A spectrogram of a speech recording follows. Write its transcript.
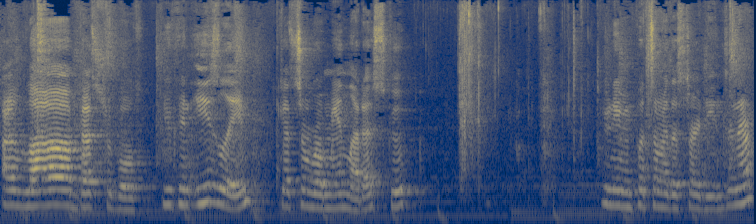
I love vegetables. You can easily get some romaine lettuce, scoop. You can even put some of the sardines in there.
